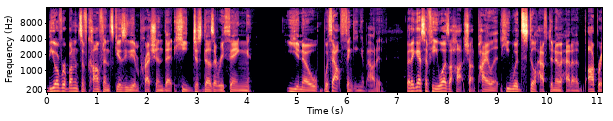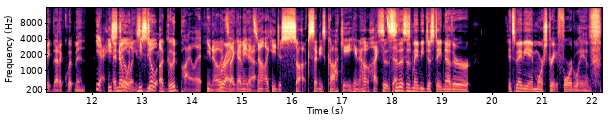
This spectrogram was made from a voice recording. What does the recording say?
the overabundance of confidence gives you the impression that he just does everything, you know, without thinking about it. But I guess if he was a hotshot pilot, he would still have to know how to operate that equipment. Yeah, he's and still he's, he's still a good pilot. You know, it's Right, like I mean, it's not like he just sucks and he's cocky. You know, like So, so uh, this is maybe just another. It's maybe a more straightforward way of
